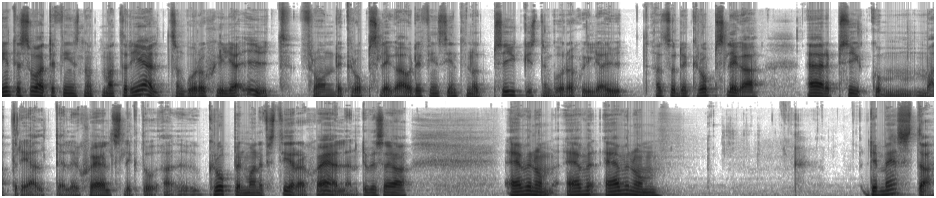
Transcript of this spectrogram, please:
är inte så att det finns något materiellt som går att skilja ut från det kroppsliga. Och det finns inte något psykiskt som går att skilja ut. Alltså det kroppsliga är psykomateriellt eller själsligt. Och, eh, kroppen manifesterar själen. Det vill säga, även om, även, även om det mesta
